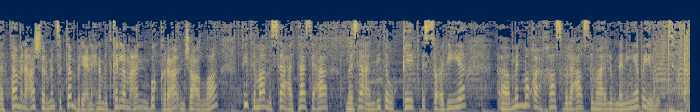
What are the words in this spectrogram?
الثامن عشر من سبتمبر. يعني إحنا بنتكلم عن بكرة إن شاء الله في تمام الساعة التاسعة مساء بتوقيت السعودية آه، من موقع خاص بالعاصمة اللبنانية بيروت.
